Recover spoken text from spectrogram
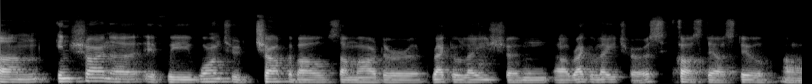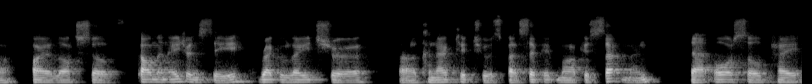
Um, in China, if we want to talk about some other regulation uh, regulators, of course, there are still uh, quite a lot of government agency regulator uh, connected to a specific market segment that also pay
